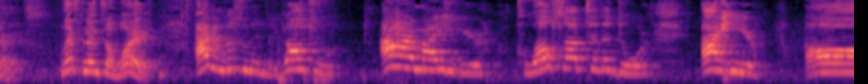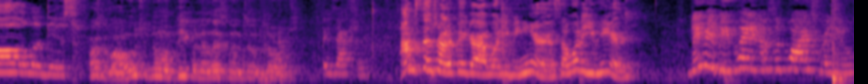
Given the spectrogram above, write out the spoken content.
at. facts. Listening to what? I've been listening to y'all two. I have my ear close up to the door. I hear all of. First of all, what you doing peeping and listening to the doors? Exactly. I'm still trying to figure out what you be hearing. So what do you hear? They may be playing a surprise for you.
